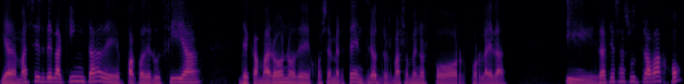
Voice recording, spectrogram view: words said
Y además es de la quinta de Paco de Lucía, de Camarón o de José Mercé, entre otros, más o menos por, por la edad. Y gracias a su trabajo,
